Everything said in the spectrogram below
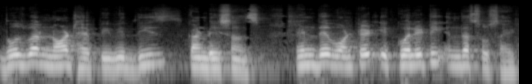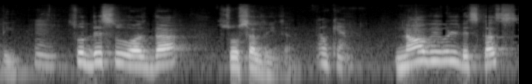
those were not happy with these conditions and they wanted equality in the society so this was the social reason okay now we will discuss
